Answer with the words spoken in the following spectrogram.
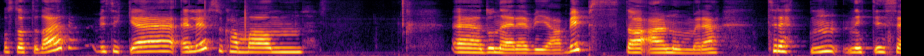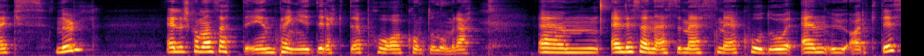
og støtte der. Hvis ikke Eller så kan man eh, donere via VIPS. Da er nummeret 13960. Eller så kan man sette inn penger direkte på kontonummeret. Um, eller sende SMS med kodeord NUArktis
